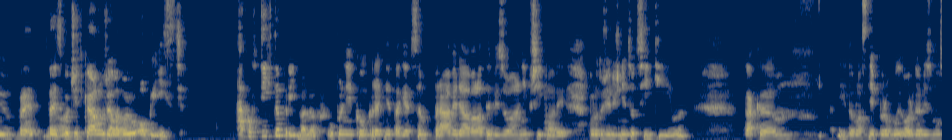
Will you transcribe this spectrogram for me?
ju pre, no. preskočiť kaluž, no. alebo ju obísť. Ako v týchto případech? Mm, úplně konkrétně tak, jak jsem právě dávala ty vizuální příklady, protože když něco cítím, tak um, je to vlastně pro můj organismus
